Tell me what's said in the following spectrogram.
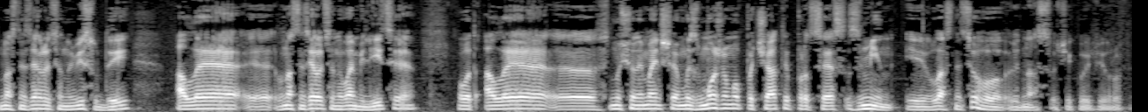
у нас не з'являться нові суди, але е, у нас не з'явиться нова міліція. От, але е, ну щонайменше ми зможемо почати процес змін. І власне цього від нас очікують в Європі.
